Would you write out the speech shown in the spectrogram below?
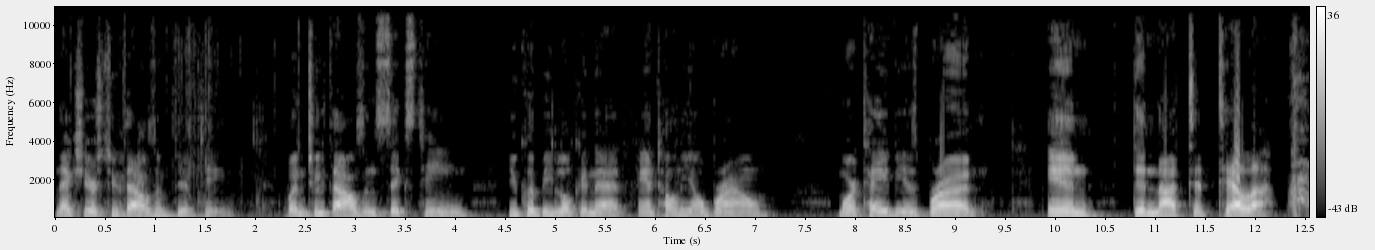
next year's 2015, but in 2016, you could be looking at Antonio Brown, Martavis Bryant, and Donatella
